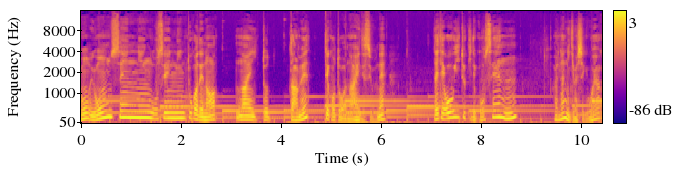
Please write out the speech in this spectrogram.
4000人5000人とかでなないとダメってことはないですよねだいたい多い時で5000あれ何人行きましたっけ ?500?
